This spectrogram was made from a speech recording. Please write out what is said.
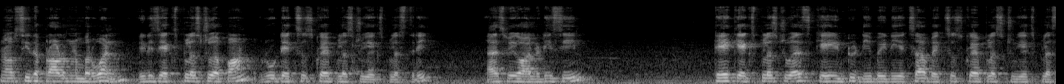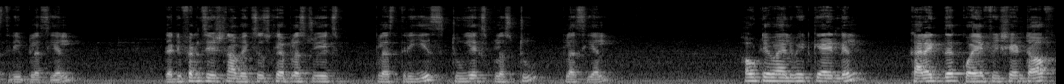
Now see the problem number 1. It is x plus 2 upon root x square plus 2x plus 3. As we have already seen, take x plus 2 as k into d by dx of x square plus 2x plus 3 plus l. The differentiation of x square plus 2x plus 3 is 2x plus 2 plus l. How to evaluate k and l? Collect the coefficient of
